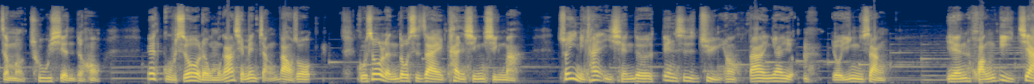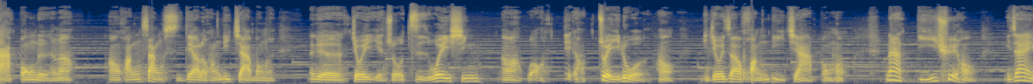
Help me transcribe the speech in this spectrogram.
怎么出现的哈。因为古时候人，我们刚刚前面讲到说，古时候人都是在看星星嘛，所以你看以前的电视剧哈，大家应该有有印象，以前皇帝驾崩了，有没有？好，皇上死掉了，皇帝驾崩了，那个就会演说紫微星啊，往坠落哈。你就会知道皇帝驾崩哈，那的确哈，你在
